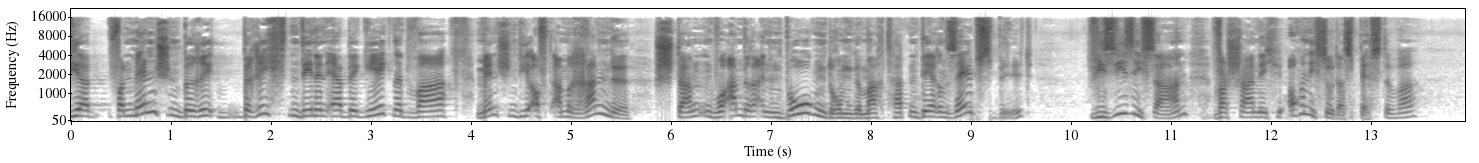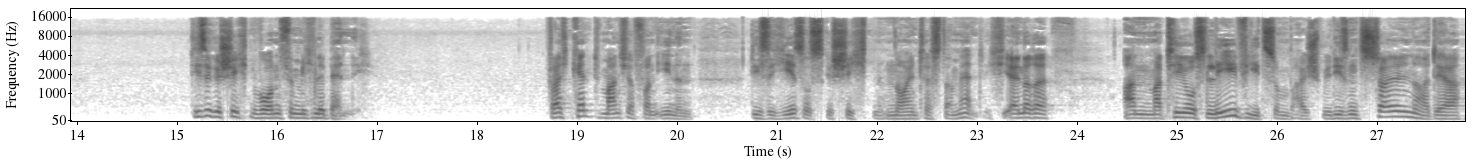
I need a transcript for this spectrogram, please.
die er von Menschen berichten, denen er begegnet war, Menschen, die oft am Rande standen, wo andere einen Bogen drum gemacht hatten, deren Selbstbild, wie sie sich sahen, wahrscheinlich auch nicht so das Beste war. Diese Geschichten wurden für mich lebendig. Vielleicht kennt mancher von Ihnen diese Jesus-Geschichten im Neuen Testament. Ich erinnere an Matthäus Levi zum Beispiel, diesen Zöllner, der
